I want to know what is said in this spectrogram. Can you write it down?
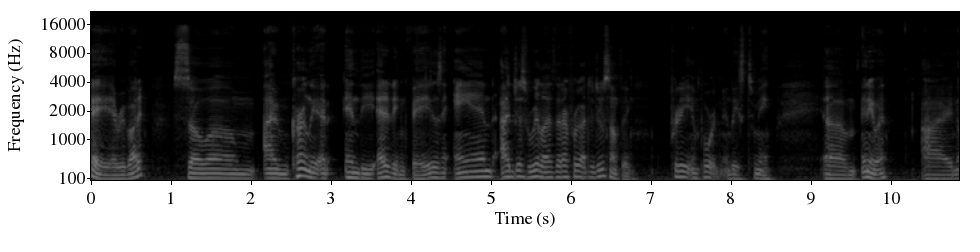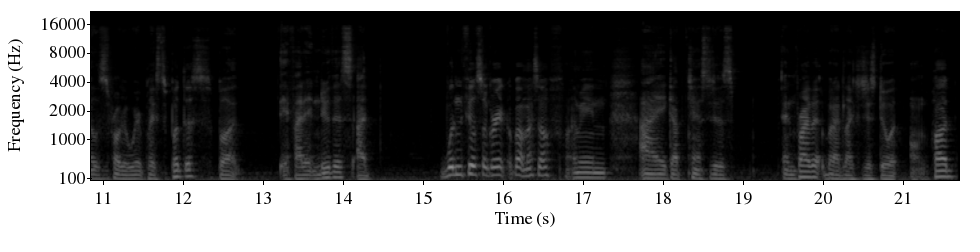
Hey everybody. So um, I'm currently at, in the editing phase, and I just realized that I forgot to do something pretty important, at least to me. Um, anyway, I know this is probably a weird place to put this, but if I didn't do this, I wouldn't feel so great about myself. I mean, I got the chance to do this in private, but I'd like to just do it on the pod.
